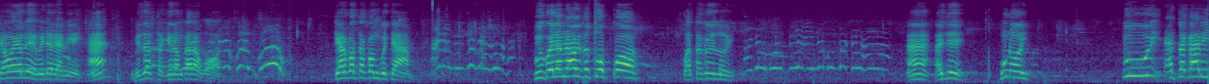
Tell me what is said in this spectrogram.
কেওয়া এলো এটারে আমি হ্যাঁ? মিজাজটা কিরম কারা কর? কেয়ার কথা কম কইতাম তুই কইলাম না, ওই তো চুপ কর। কথা কই লই? হ্যাঁ এই যে শুনই তুই একটা গাড়ি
